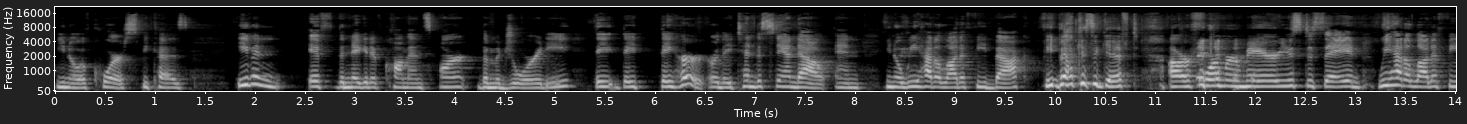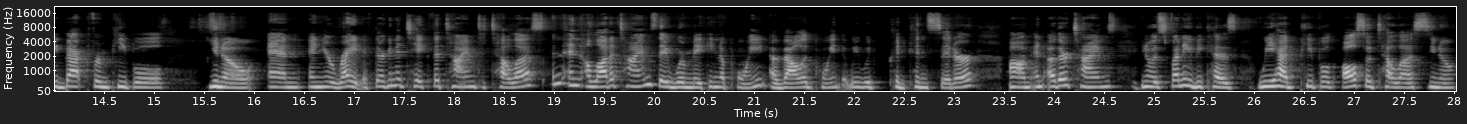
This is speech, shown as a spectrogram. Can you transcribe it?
you know, of course, because even if the negative comments aren't the majority, they, they, they hurt or they tend to stand out. And, you know, we had a lot of feedback. Feedback is a gift. Our former mayor used to say, and we had a lot of feedback from people you know, and, and you're right. If they're going to take the time to tell us, and, and a lot of times they were making a point, a valid point that we would, could consider. Um, and other times, you know, it's funny because we had people also tell us, you know,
